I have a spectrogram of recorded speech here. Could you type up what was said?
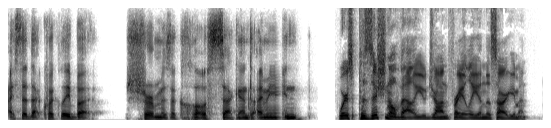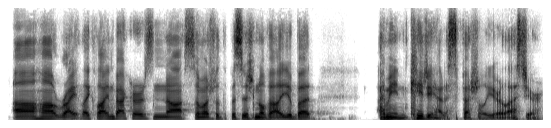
I said that quickly, but Sherman is a close second. I mean, where's positional value, John Fraley, in this argument? Uh huh. Right, like linebackers, not so much with the positional value, but I mean, KJ had a special year last year.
